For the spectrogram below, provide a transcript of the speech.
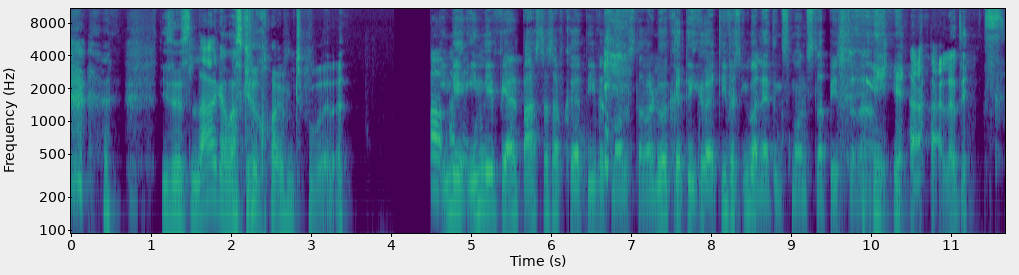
Dieses Lager, was geräumt wurde. Oh, Inwie okay. Inwiefern passt das auf kreatives Monster? Weil du ein kreati kreatives Überleitungsmonster bist, oder? Ja, allerdings.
